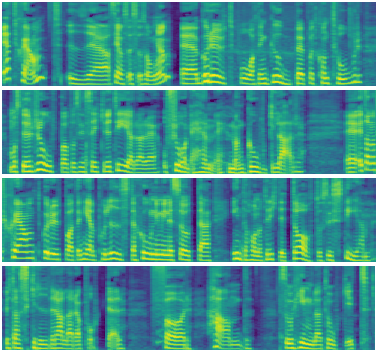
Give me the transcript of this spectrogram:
Ett skämt i eh, senaste säsongen eh, går ut på att en gubbe på ett kontor måste ropa på sin sekreterare och fråga henne hur man googlar. Eh, ett annat skämt går ut på att en hel polisstation i Minnesota inte har något riktigt datorsystem utan skriver alla rapporter för hand. Så himla tokigt.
